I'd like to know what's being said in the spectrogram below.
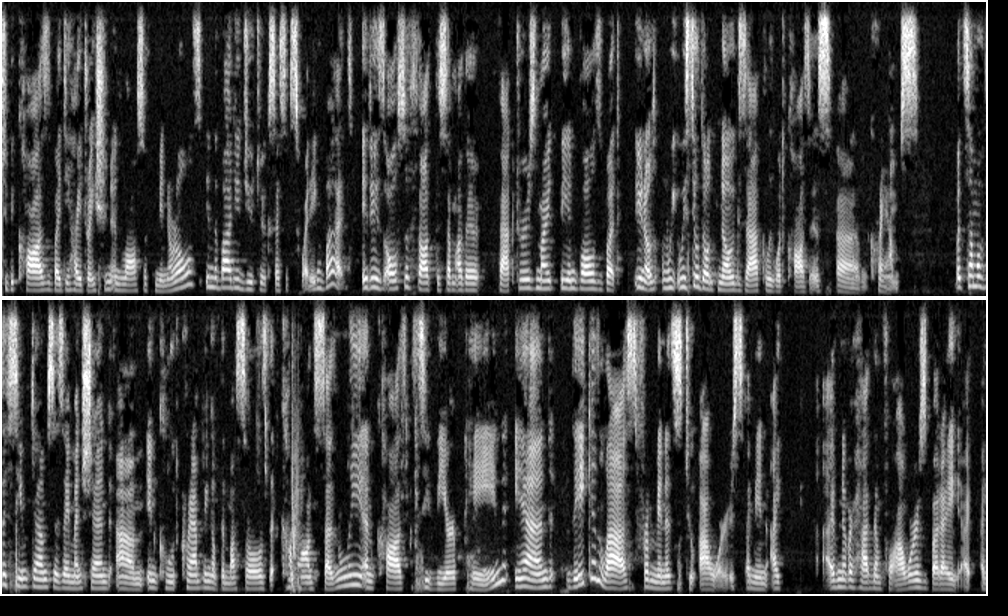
to be caused by dehydration and loss of minerals in the body due to excessive sweating, but it is also thought that some other factors might be involved. But, you know, we, we still don't know exactly what causes um, cramps. But some of the symptoms, as I mentioned, um, include cramping of the muscles that come on suddenly and cause severe pain, and they can last from minutes to hours. I mean, I I've never had them for hours, but I, I, I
